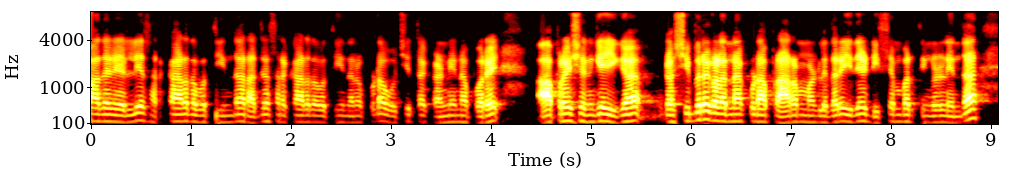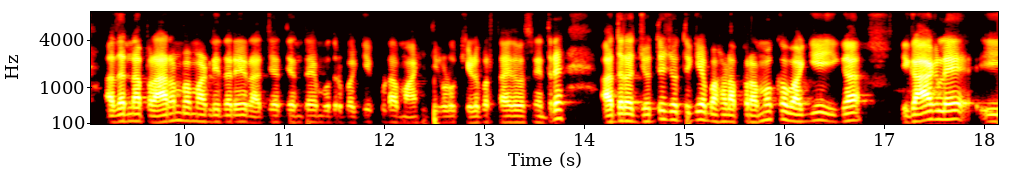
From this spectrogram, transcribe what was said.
ಮಾದರಿಯಲ್ಲಿ ಸರ್ಕಾರದ ವತಿಯಿಂದ, ರಾಜ್ಯ ಸರ್ಕಾರದ ವತಿಯಿಂದನೂ ಕೂಡ ಉಚಿತ ಕಣ್ಣಿನ ಪೊರೆ ಆಪರೇಷನ್ಗೆ ಈಗ ಶಿಬಿರಗಳನ್ನು ಕೂಡ ಪ್ರಾರಂಭ ಮಾಡಲಿದ್ದಾರೆ. ಇದೇ ಡಿಸೆಂಬರ್ ತಿಂಗಳಿನಿಂದ ಅದನ್ನ ಪ್ರಾರಂಭ ಮಾಡಲಿದ್ದಾರೆ ರಾಜ್ಯಾದ್ಯಂತ ಎಂಬುದರ ಬಗ್ಗೆ ಕೂಡ ಮಾಹಿತಿಗಳು ಕೇಳಿ ಬರ್ತಾ ಇದಾವೆ ಸ್ನೇಹಿತರೆ. ಅದರ ಜೊತೆ ಜೊತೆಗೆ ಬಹಳ ಪ್ರಮುಖವಾಗಿ ಈಗ ಈಗಾಗಲೇ ಈ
